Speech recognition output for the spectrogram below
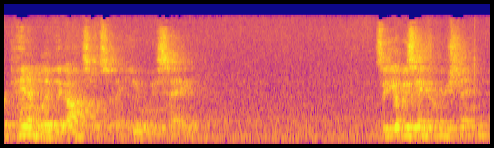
Repent and believe the gospel so that you will be saved. So you'll be saved from your sin.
